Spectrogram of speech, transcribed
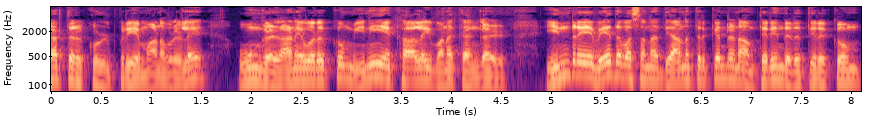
கர்த்தருக்குள் பிரியமானவர்களே உங்கள் அனைவருக்கும் இனிய காலை வணக்கங்கள். இன்றைய வேதவசன தியானத்திற்கென்று நாம் தெரிந்தெடுத்திருக்கும்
